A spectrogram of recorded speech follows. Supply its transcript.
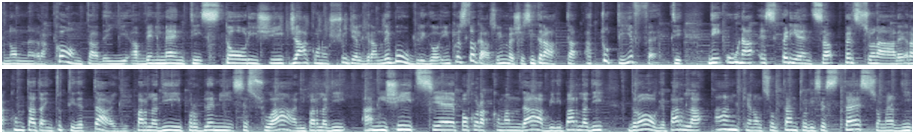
non racconta degli avvenimenti storici già conosciuti al grande pubblico, in questo caso invece si tratta a tutti gli effetti di una esperienza personale raccontata in tutti i dettagli. Parla di problemi sessuali, parla di amicizie poco raccomandabili, parla di droghe, parla anche non soltanto di se stesso, ma di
